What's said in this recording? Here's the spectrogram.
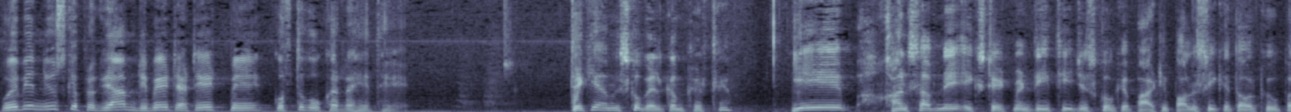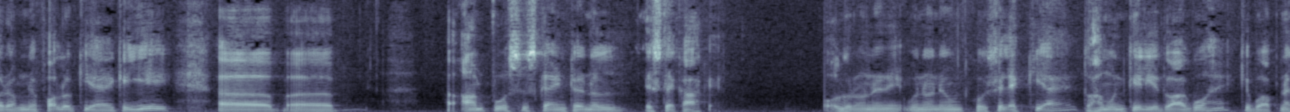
वो एबीएन न्यूज़ के प्रोग्राम डिबेट एट एट में गुफ्तु कर रहे थे। देखिए, हम इसको वेलकम करते हैं। ये खान साहब ने एक स्टेटमेंट दी थी जिसको कि पार्टी पॉलिसी के तौर के ऊपर हमने फॉलो किया है कि ये आर्म फोर्सेस का इंटरनल इस्तेकाक है। अगर उन्होंने उन्होंने उनको सिलेक्ट किया है तो हम उनके लिए दुआगो हैं कि वो अपना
